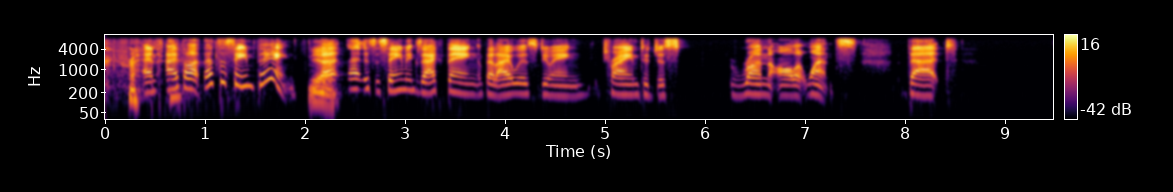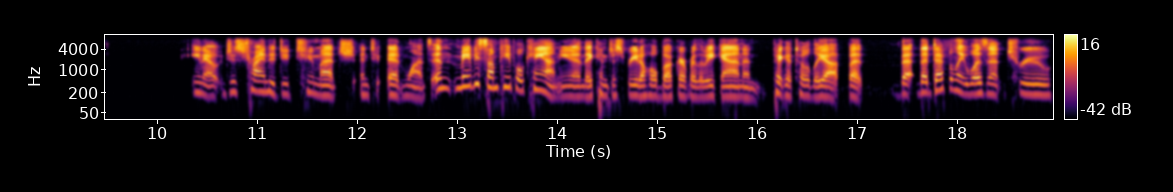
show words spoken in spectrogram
right. And I thought that's the same thing. Yeah. That, that is the same exact thing that I was doing trying to just run all at once. That you know, just trying to do too much and to, at once. And maybe some people can, you know, they can just read a whole book over the weekend and pick it totally up. But that that definitely wasn't true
